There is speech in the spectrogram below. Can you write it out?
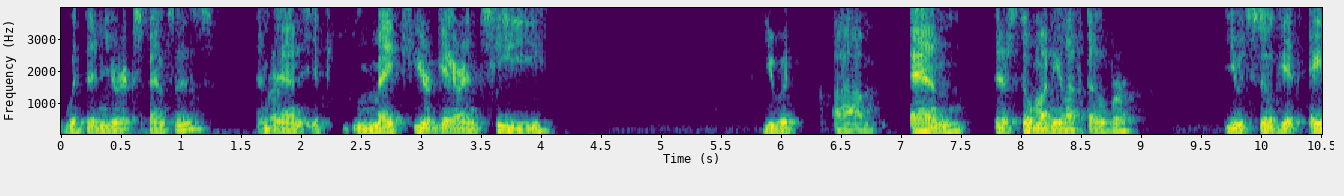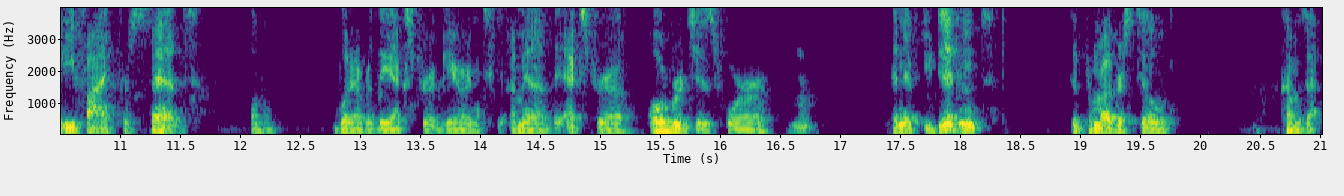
within your expenses. And then if you make your guarantee, you would, um, and there's still money left over, you would still get 85% of whatever the extra guarantee, I mean, uh, the extra overages were. Mhm. And if you didn't, the promoter still comes out.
